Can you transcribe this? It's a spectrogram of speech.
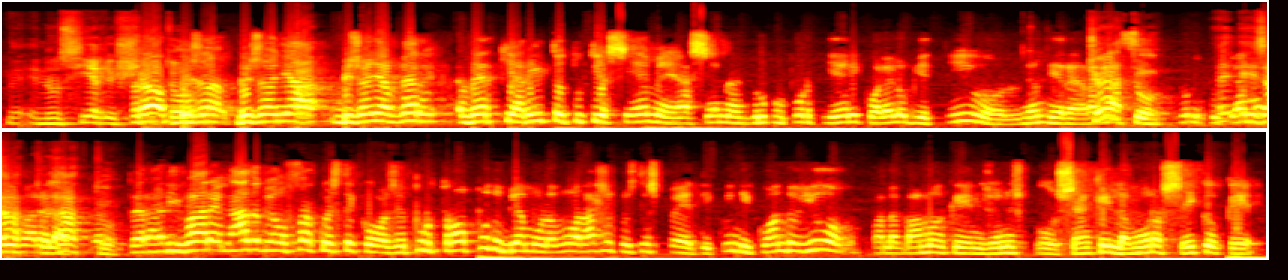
non si è riuscito però bisogna, bisogna, a... bisogna aver, aver, chiarito tutti assieme assieme al gruppo portieri qual è l'obiettivo dobbiamo dire ragazzi certo, noi dobbiamo eh, esatto, arrivare esatto. là per arrivare là dobbiamo fare queste cose purtroppo dobbiamo lavorare su questi aspetti quindi quando io parlavamo anche in giorni scorsi anche il mm-hmm. lavoro a secco che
